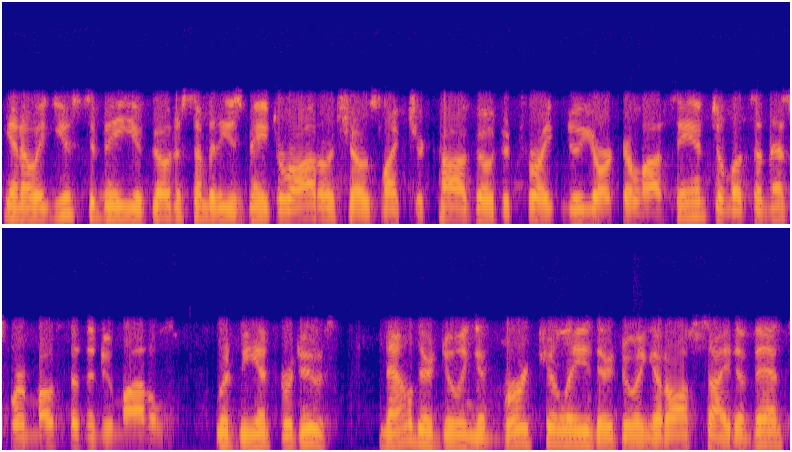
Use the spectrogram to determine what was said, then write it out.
you know, it used to be you go to some of these major auto shows like Chicago, Detroit, New York, or Los Angeles, and that's where most of the new models would be introduced. Now they're doing it virtually, they're doing it off-site events.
